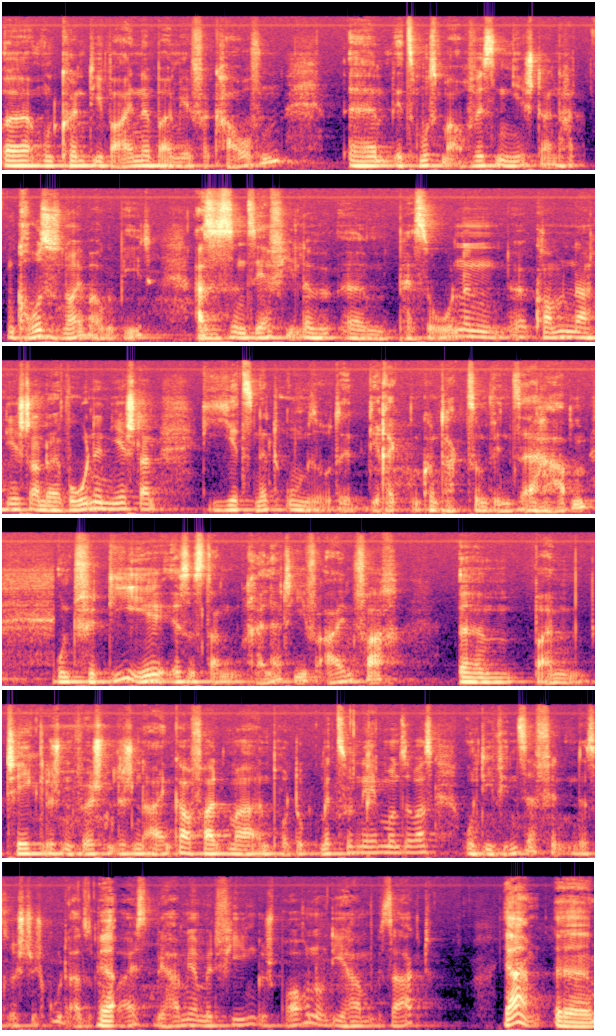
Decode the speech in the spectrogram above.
äh, und könnt die Weine bei mir verkaufen. Ähm, jetzt muss man auch wissen, Nierstein hat ein großes Neubaugebiet. Also es sind sehr viele ähm, Personen äh, kommen nach Nierstein oder wohnen in Nierstein, die jetzt nicht um so den direkten Kontakt zum Winzer haben. Und für die ist es dann relativ einfach, ähm, beim täglichen, wöchentlichen Einkauf halt mal ein Produkt mitzunehmen und sowas. Und die Winzer finden das richtig gut. Also du ja. weißt, wir haben ja mit vielen gesprochen und die haben gesagt, ja, also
